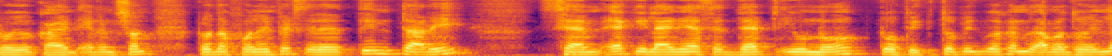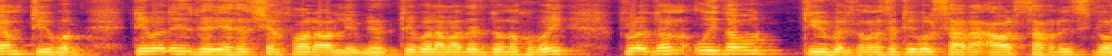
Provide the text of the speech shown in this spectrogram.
draw your kind attention to the following facts এর তিনটারই সেম একই লাইনে আছে that you know topic topic এখন আমরা ধরে নিলাম tubewell tubewell is very essential for our living tubewell আমাদের জন্য খুবই প্রয়োজন উইদাউট টিউবল তোমার কাছে টিউবল ছাড়া আওয়ার সাফারিং নো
